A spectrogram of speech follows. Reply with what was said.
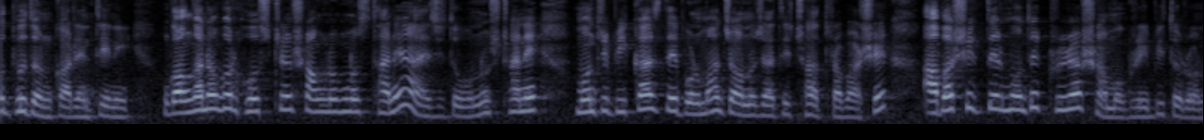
উদ্বোধন করেন তিনি। গঙ্গানগর হোস্টেল সংলগ্ন স্থানে আয়োজিত অনুষ্ঠানে মন্ত্রী বিকাশ দেববর্মা জনজাতি ছাত্রাবাসে আবাসিকদের মধ্যে ক্রীড়া সামগ্রী বিতরণ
